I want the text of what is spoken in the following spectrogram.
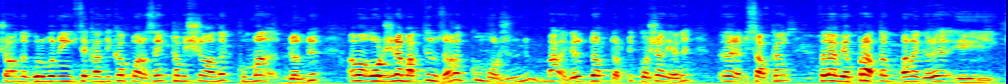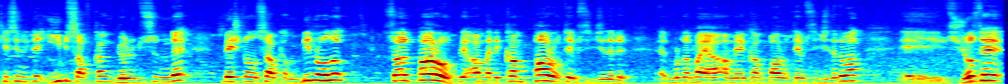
Şu anda grubun en yüksek handikap puanı sahip. Tabii şu anda kuma döndü. Ama orijine baktığım zaman kum orijinin bana göre 4 dörtlük koşar yani. Öyle bir safkan. Flavian Prat da bana göre e, kesinlikle iyi bir safkan görüntüsünde 5 nolu safkan. Bir nolu Sol Paro bir Amerikan Paro temsilcileri. Evet, burada bayağı Amerikan Paro temsilcileri var. E, Jose e,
